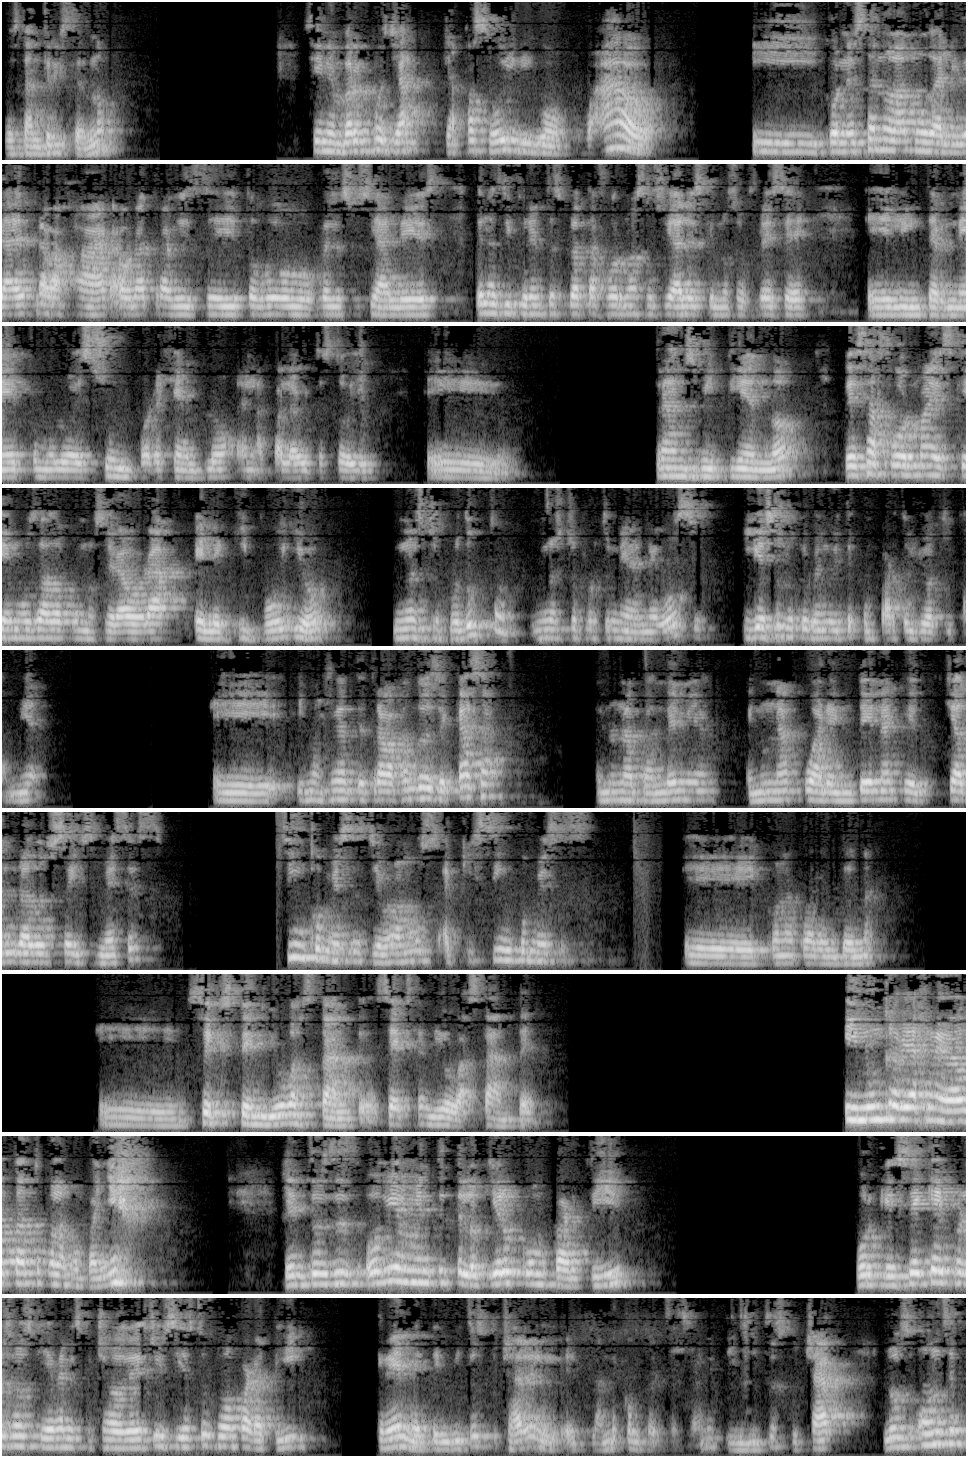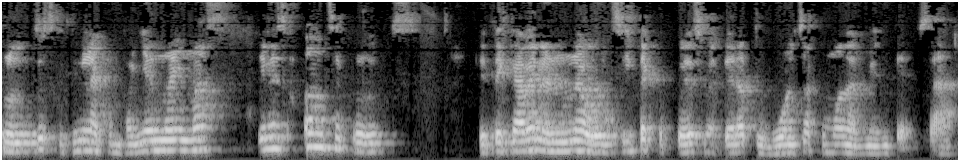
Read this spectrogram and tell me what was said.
pues tan tristes, ¿no? Sin embargo, pues ya, ya pasó y digo, wow. Y con esta nueva modalidad de trabajar ahora a través de todo redes sociales, de las diferentes plataformas sociales que nos ofrece el Internet, como lo es Zoom, por ejemplo, en la cual ahorita estoy eh, transmitiendo. De esa forma es que hemos dado a conocer ahora el equipo y yo nuestro producto, nuestra oportunidad de negocio. Y eso es lo que vengo y te comparto yo aquí también. Eh, imagínate, trabajando desde casa, en una pandemia, en una cuarentena que, ha durado seis meses. Cinco meses, llevamos aquí cinco meses eh, con la cuarentena. Eh, se extendió bastante, se ha extendido bastante. Y nunca había generado tanto con la compañía. Entonces, obviamente te lo quiero compartir porque sé que hay personas que ya han escuchado de esto y si esto es nuevo para ti, créeme, te invito a escuchar el, el, plan de compensación y te invito a escuchar los 11 productos que tiene la compañía, no hay más. Tienes 11 productos que te caben en una bolsita que puedes meter a tu bolsa cómodamente. O sea,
